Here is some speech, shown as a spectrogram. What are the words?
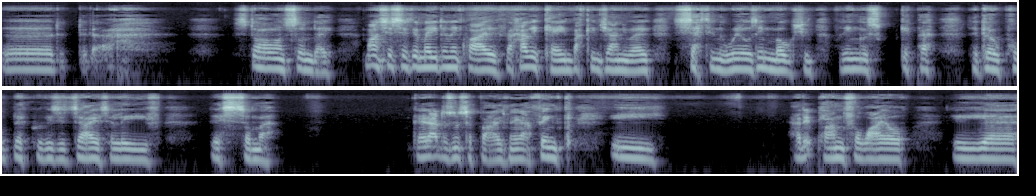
Uh, da, da, da. Star on Sunday. Manchester City made an inquiry for Harry Kane back in January, setting the wheels in motion for the English skipper to go public with his desire to leave this summer. Okay, that doesn't surprise me. I think he had it planned for a while. He uh,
